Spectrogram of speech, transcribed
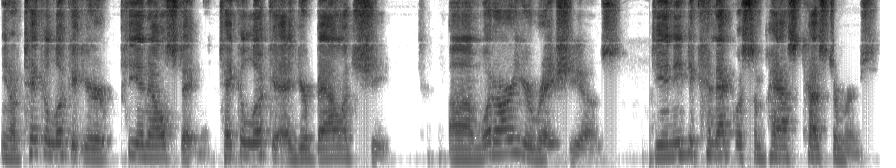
you know take a look at your P&L statement. Take a look at your balance sheet. Um, what are your ratios? Do you need to connect with some past customers?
